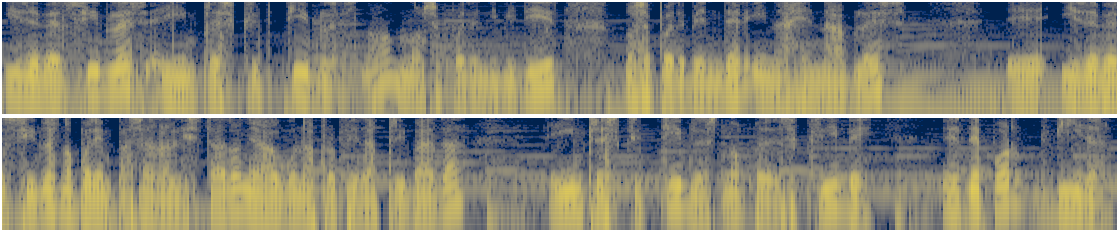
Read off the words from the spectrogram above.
irreversibles e imprescriptibles, ¿no? No se pueden dividir, no se puede vender inajenables, eh, irreversibles, no pueden pasar al Estado ni a alguna propiedad privada, e imprescriptibles, no prescribe, es de por vida.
